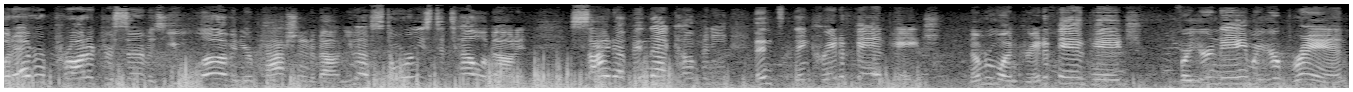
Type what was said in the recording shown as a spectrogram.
whatever product or service you love and you're passionate about and you have stories to tell about it, sign up in that company, then, then create a fan page. Number one, create a fan page for your name or your brand.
